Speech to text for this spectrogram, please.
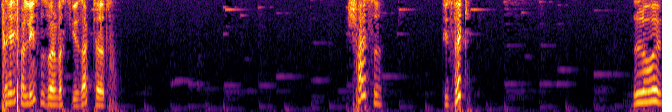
Dann hätte ich mal lesen sollen, was die gesagt hat. Scheiße. Die ist weg. LOL.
